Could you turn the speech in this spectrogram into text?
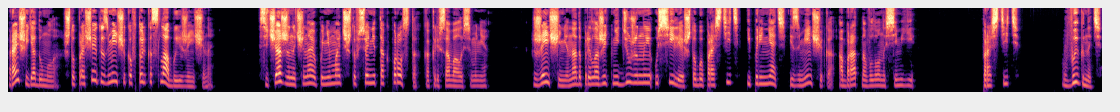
Раньше я думала, что прощают изменщиков только слабые женщины. Сейчас же начинаю понимать, что все не так просто, как рисовалось мне. Женщине надо приложить недюжинные усилия, чтобы простить и принять изменщика обратно в лоно семьи. Простить Выгнать.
